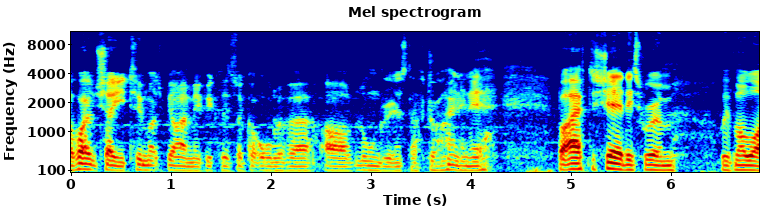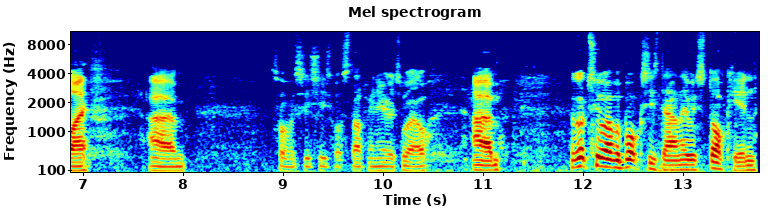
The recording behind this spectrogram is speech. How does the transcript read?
I won't show you too much behind me because I've got all of our, our laundry and stuff drying in here. But I have to share this room with my wife. Um, so obviously she's got stuff in here as well. I've got two other boxes down there with stock in,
